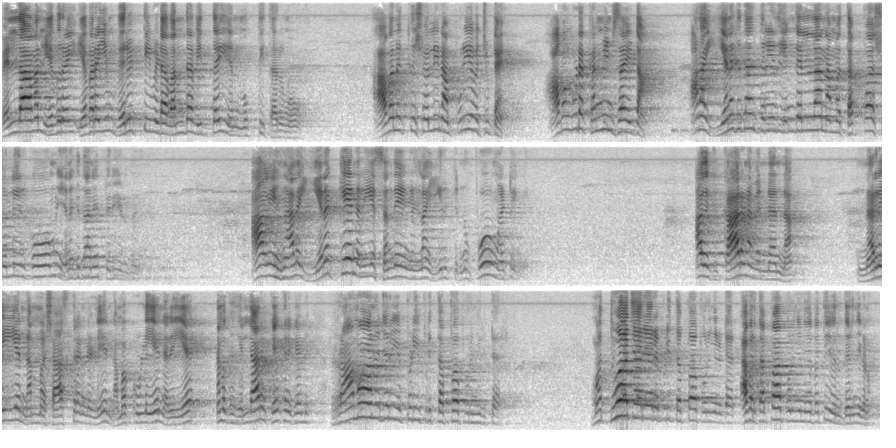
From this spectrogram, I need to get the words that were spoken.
வெல்லாமல் எவரை எவரையும் வெருட்டி விட வந்த வித்தை என் முக்தி தருமோ? அவனுக்கு சொல்லி நான் புரிய வச்சுட்டேன். அவன் கூட கன்வின்ஸ் ஆகிட்டான் ஆனால் எனக்கு தான் தெரியுது எங்கெல்லாம் நம்ம தப்பாக சொல்லியிருக்கோம்னு எனக்கு தானே தெரியுது. ஆகையினால எனக்கே நிறைய சந்தேகங்கள்லாம் இருக்குன்னு போக மாட்டேங்க அதுக்கு காரணம் என்னன்னா நிறைய நம்ம சாஸ்திரங்கள்லேயே நமக்குள்ளேயே நிறைய நமக்கு எல்லாரும் கேட்குற கேள்வி ராமானுஜர் எப்படி இப்படி தப்பாக புரிஞ்சுக்கிட்டார்? மத்வாச்சாரியார் எப்படி தப்பாக புரிஞ்சுட்டார் அவர் தப்பாக புரிஞ்சுனதை பற்றி இவருக்கு தெரிஞ்சுக்கணும்.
